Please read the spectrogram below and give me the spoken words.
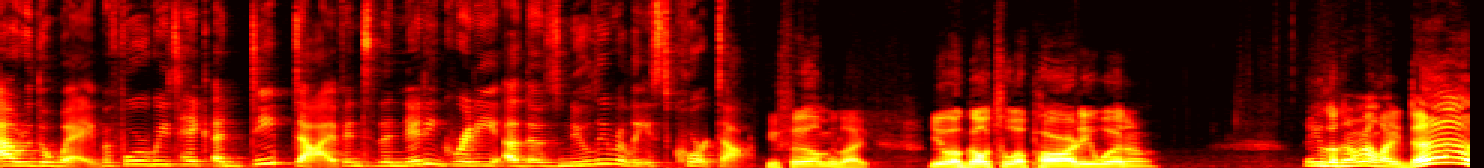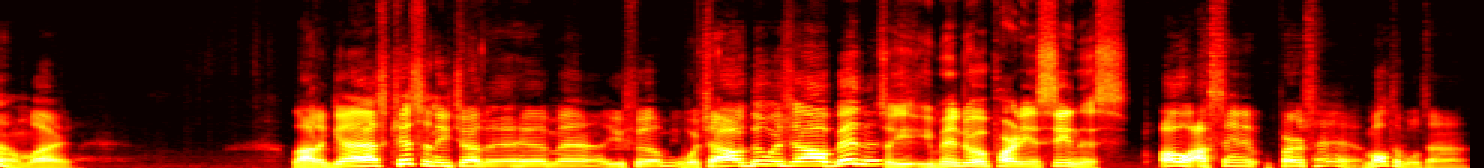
out of the way before we take a deep dive into the nitty gritty of those newly released court docs. You feel me? Like, you will go to a party with them, and you looking around like, damn, like, a lot of guys kissing each other in here, man. You feel me? What y'all do is y'all business. So you, you been to a party and seen this? Oh, I've seen it firsthand, multiple times.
